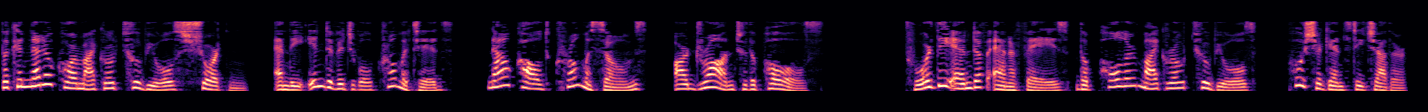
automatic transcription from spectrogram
The kinetochore microtubules shorten, and the individual chromatids, now called chromosomes, are drawn to the poles. Toward the end of anaphase, the polar microtubules push against each other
